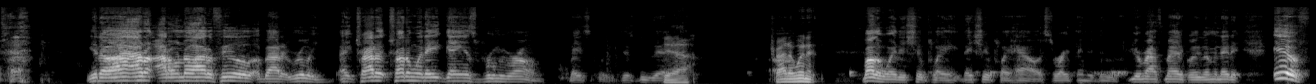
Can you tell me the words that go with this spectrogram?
you know, I, I don't. I don't know Howell to feel about it. Really, hey, try to try to win eight games, prove me wrong. Basically, just do that. yeah, try to win it. By the way, they should play. They should play how. It's the right thing to do. You're mathematically eliminated. If,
